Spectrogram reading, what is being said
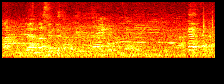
Dan maksudnya.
